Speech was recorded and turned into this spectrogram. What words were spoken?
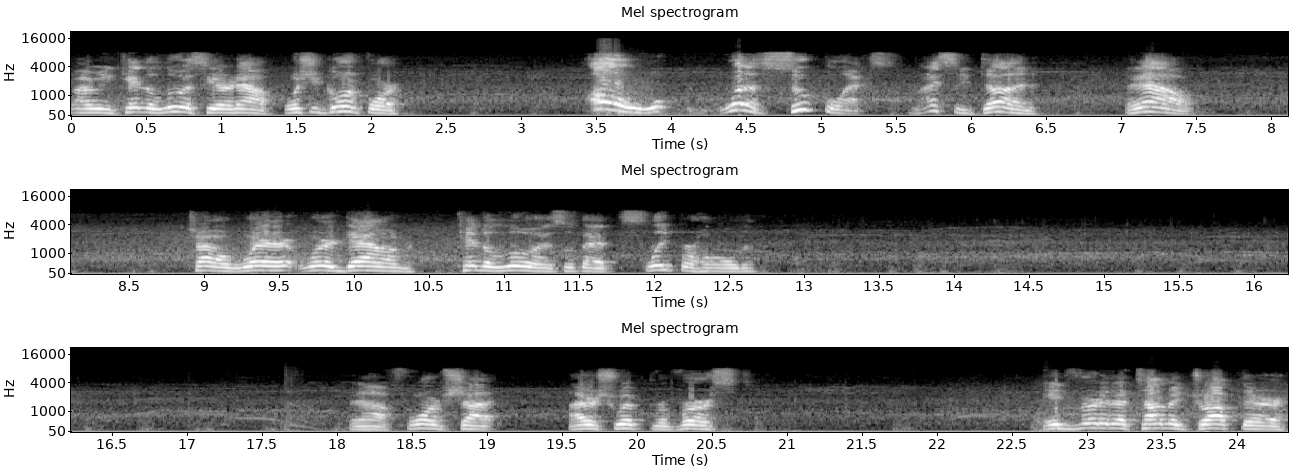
I mean, Kendall Lewis here now. What's she going for? Oh, what a suplex. Nicely done. And now, trying to wear, wear down Kendall Lewis with that sleeper hold. Now, form shot. Irish whip reversed. Inverted atomic drop there.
